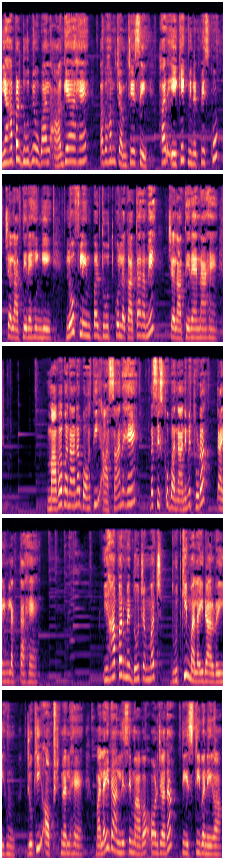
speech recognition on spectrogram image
यहाँ पर दूध में उबाल आ गया है। अब हम चमचे से हर एक एक मिनट में इसको चलाते रहेंगे। लो फ्लेम पर दूध को लगातार हमें चलाते रहना है। मावा बनाना बहुत ही आसान है, बस इसको बनाने में थोड़ा टाइम लगता है। यहाँ पर मैं दो चम्मच दूध की मलाई डाल रही हूँ, जो कि ऑप्शनल है। मलाई डालने से मावा और ज़्यादा टेस्टी बनेगा।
